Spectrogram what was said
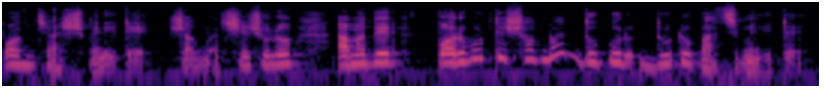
পঞ্চাশ মিনিটে। সংবাদ শেষ হল আমাদের পরবর্তী সংবাদ দুপুর দুটো পাঁচ মিনিটে।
